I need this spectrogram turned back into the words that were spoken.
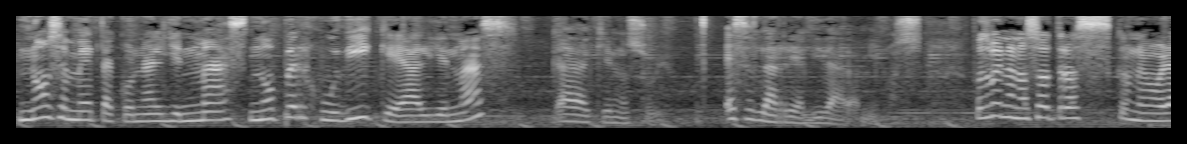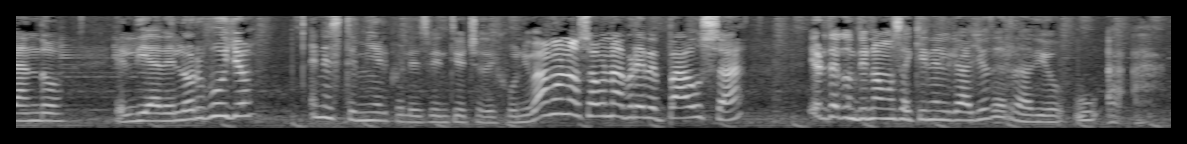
no se meta con alguien más, no perjudique a alguien más, cada quien lo suyo. Esa es la realidad, amigos. Pues bueno, nosotros conmemorando el Día del Orgullo en este miércoles 28 de junio. Vámonos a una breve pausa y ahorita continuamos aquí en el Gallo de Radio UAA.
